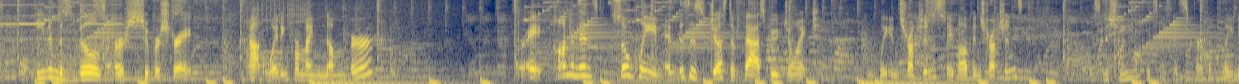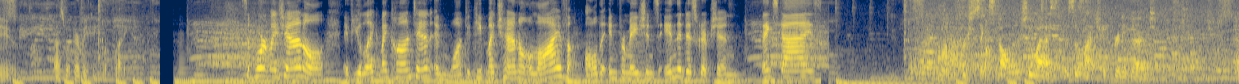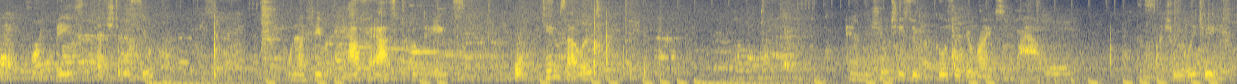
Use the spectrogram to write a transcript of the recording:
Even the bills are super straight. Ah, waiting for my number. Great. Condiments, so clean. And this is just a fast food joint. Complete instructions. They love instructions. This machine looks like it's perfectly new. That's what everything looked like. Support my channel. If you like my content and want to keep my channel alive, all the information's in the description. Thanks, guys. For $6 US, this is actually pretty good. Uh, pork-based vegetable soup. One of my favorite half-assed cooked eggs. Potato salad. And the kimchi soup that goes with your rice. Wow. This is actually really cheap.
